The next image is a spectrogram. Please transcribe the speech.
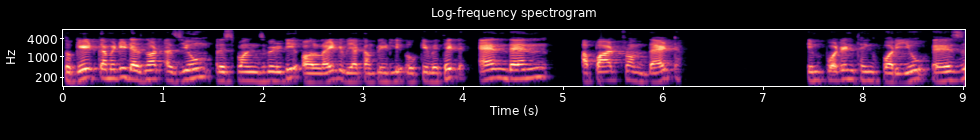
So gate committee does not assume responsibility. All right. We are completely okay with it. And then apart from that, important thing for you is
